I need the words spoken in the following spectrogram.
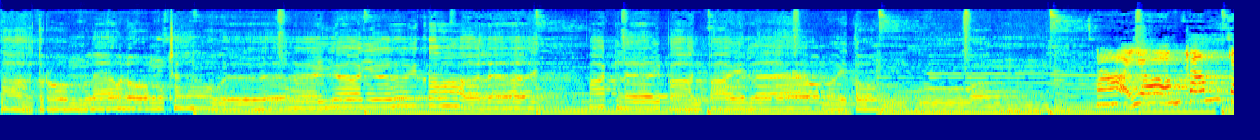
ข้าตรมแล้วลมเจ้าเอ๋ยอย่าเย้ยข้าเลย พัดเลยผ่านไปแล้วไม่ต้องห่วงข้ายอมช้ำใจ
